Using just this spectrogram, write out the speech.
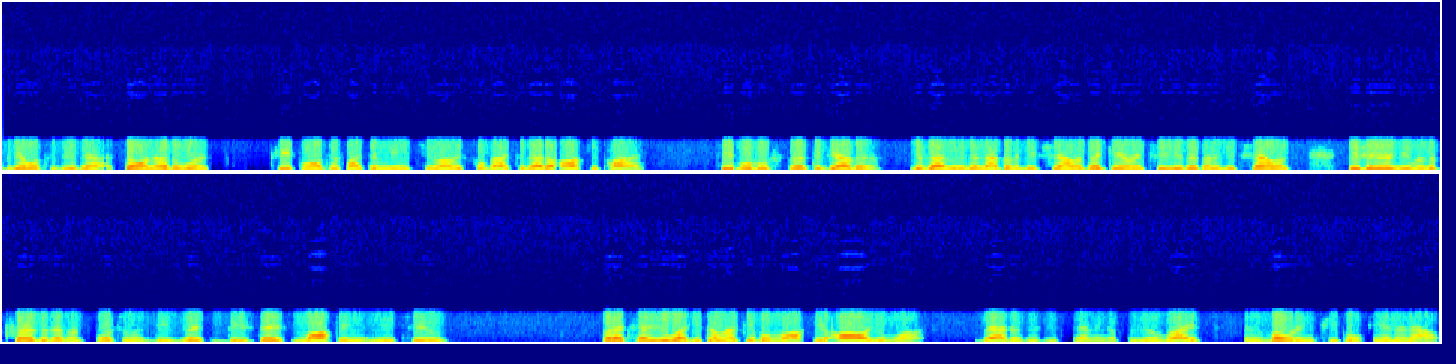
to be able to do that. So, in other words, people, just like the Me Too, I always go back to that at Occupy. People who stood together, does that mean they're not going to be challenged? I guarantee you they're going to be challenged. You hear even the president, unfortunately, these these days mocking Me Too. But I tell you what, you can let people mock you all you want. Matters is you standing up for your rights and voting people in and out.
